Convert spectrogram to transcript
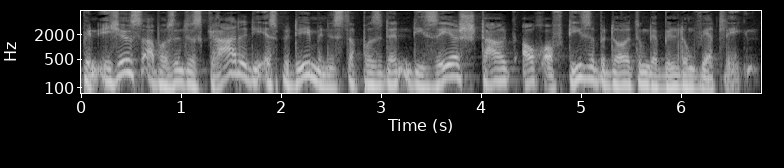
bin ich es, aber sind es gerade die SPD-Ministerpräsidenten, die sehr stark auch auf diese Bedeutung der Bildung Wert legen.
